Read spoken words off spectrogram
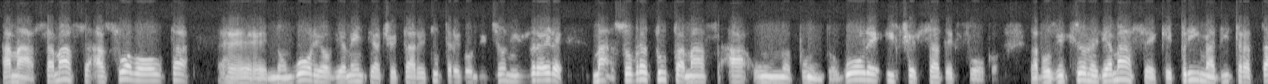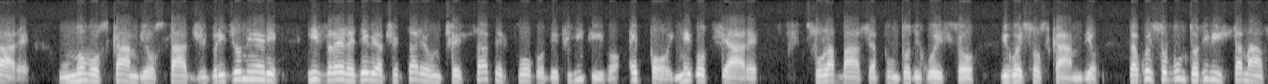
Hamas. Hamas a sua volta eh, non vuole ovviamente accettare tutte le condizioni di Israele, ma soprattutto Hamas ha un punto, vuole il cessate il fuoco. La posizione di Hamas è che prima di trattare un nuovo scambio ostaggi prigionieri, Israele deve accettare un cessate il fuoco definitivo e poi negoziare sulla base appunto di questo, di questo scambio. Da questo punto di vista Hamas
